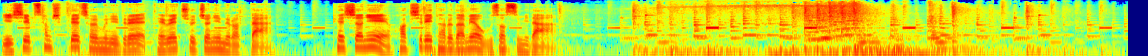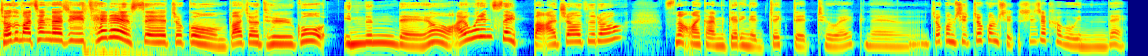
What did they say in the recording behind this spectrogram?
20, 30대 젊은이들의 대회 출전이 늘었다. 패션이 확실히 다르다며 웃었습니다. 저도 마찬가지 테니스에 조금 빠져들고 있는데요. I wouldn't say 빠져들어. It's not like I'm getting addicted to it. 그냥 조금씩 조금씩 시작하고 있는데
